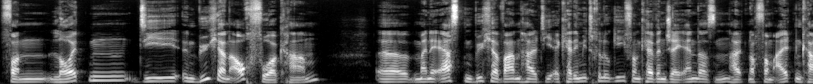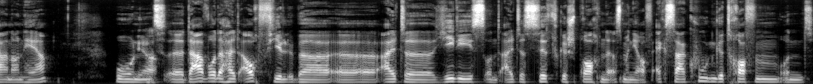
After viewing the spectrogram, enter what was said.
von Leuten, die in Büchern auch vorkamen. Äh, meine ersten Bücher waren halt die Academy-Trilogie von Kevin J. Anderson, halt noch vom alten Kanon her. Und ja. äh, da wurde halt auch viel über äh, alte Jedis und alte Sith gesprochen. Da ist man ja auf Exa Kun getroffen und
